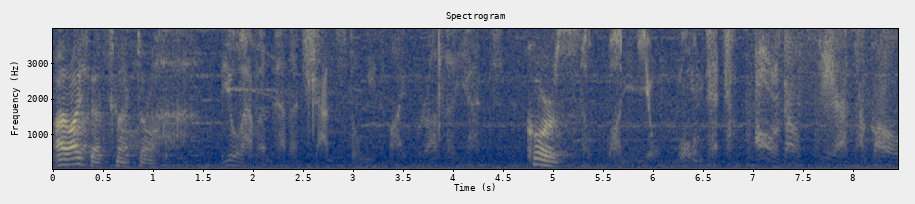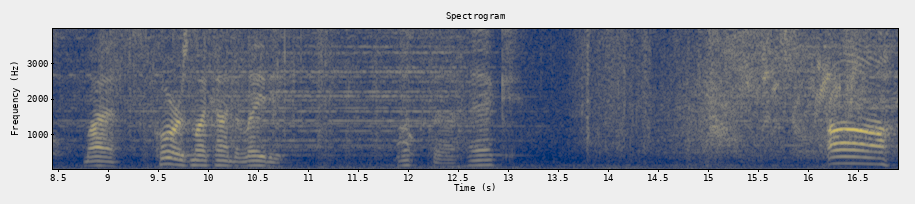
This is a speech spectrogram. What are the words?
I like that smack talk. You haven't had a chance to meet my brother yet. Korra's The one you wounded all those years ago. my Korra's my kind of lady. What the heck? Oh.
